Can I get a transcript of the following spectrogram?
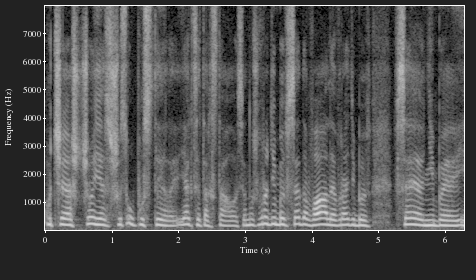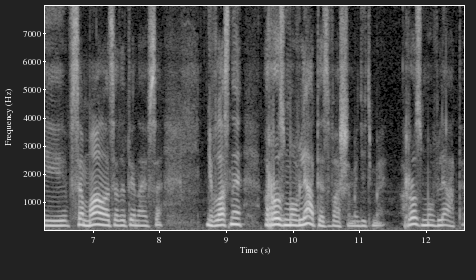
отче, а що є, щось упустили? Як це так сталося? Ну ж вроді би все давали, вроді би все ніби і все мала ця дитина, і все. І, власне, розмовляти з вашими дітьми. Розмовляти.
